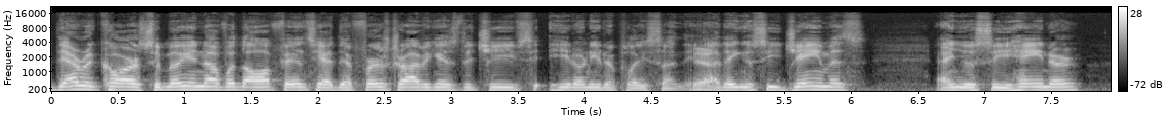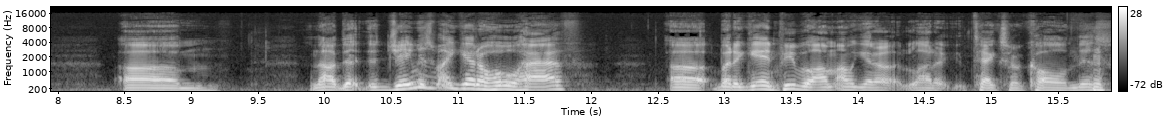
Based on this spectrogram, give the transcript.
Derek Carr is familiar enough with the offense. He had their first drive against the Chiefs. He don't need to play Sunday. Yeah. I think you'll see Jameis and you'll see Haener. Um, now, the, the Jameis might get a whole half. Uh, but again, people, I'm, I'm gonna get a lot of texts or call on this.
